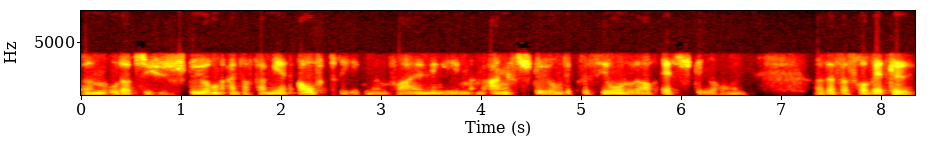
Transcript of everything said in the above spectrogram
oder psychische Störungen einfach vermehrt auftreten, vor allen Dingen eben Angststörungen, Depressionen oder auch Essstörungen. Also das, was Frau Wetzel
